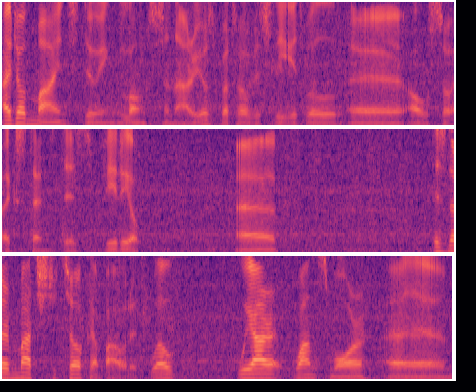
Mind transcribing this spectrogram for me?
I don't mind doing long scenarios, but obviously it will uh, also extend this video. is there much to talk about it? Well, we are once more um,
